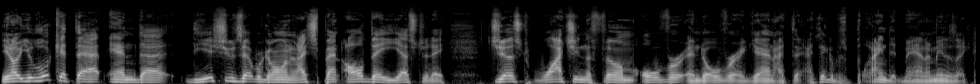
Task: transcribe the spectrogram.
You know, you look at that and uh, the issues that were going, and I spent all day yesterday just watching the film over and over again. I, th- I think it was blinded, man. I mean, it's like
